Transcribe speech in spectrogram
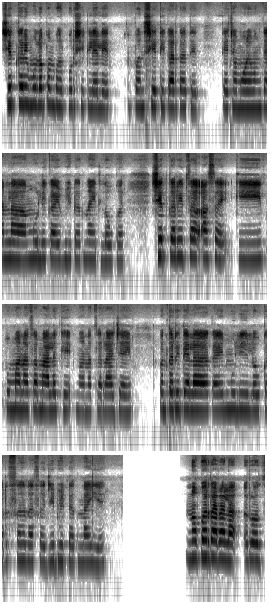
शेतकरी मुलं पण भरपूर शिकलेले आहेत पण शेती करतात आहेत. त्याच्यामुळे मग त्यांना मुली काही भेटत नाहीत लवकर. शेतकरीचं असं आहे की तू मनाचा मालक आहे मनाचा राजा आहे. पण तरी त्याला काही मुली लवकर सहजासहजी भेटत नाही आहे नोकरदाराला रोज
